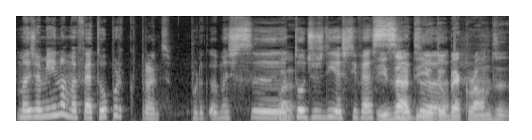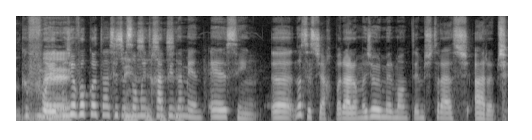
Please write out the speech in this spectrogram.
mas a mim não me afetou porque, pronto, mas se Claro. todos os dias tivesse Exato, sido... e o teu background Que foi, né? mas eu vou contar a situação Sim, muito sim, sim, rapidamente. É assim, ah, não sei se já repararam, mas eu e o meu irmão temos traços árabes.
